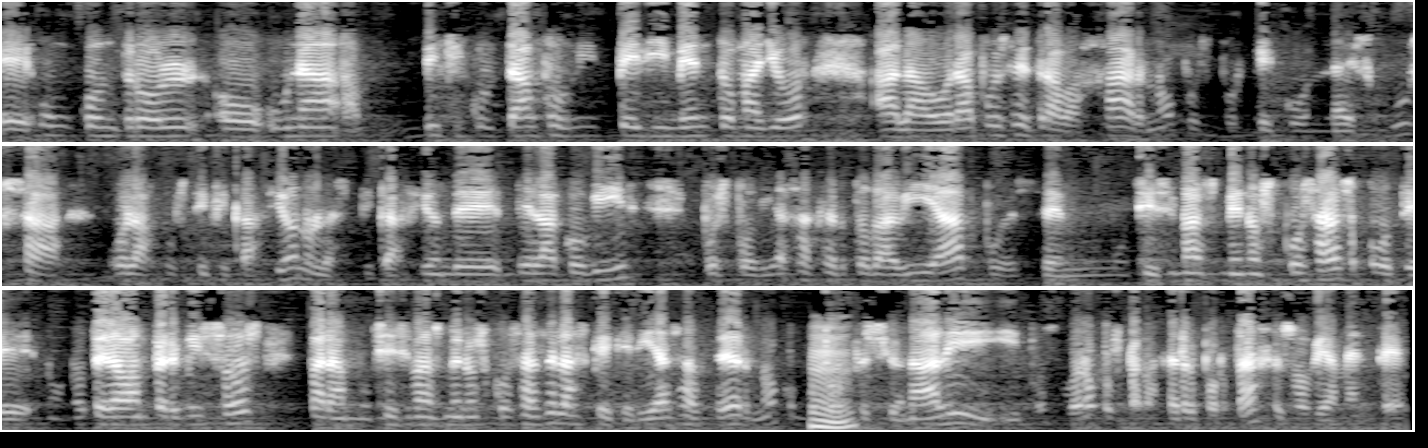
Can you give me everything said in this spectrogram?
eh, un control o una dificultad o un impedimento mayor a la hora pues de trabajar, ¿no? Pues porque con la excusa o la justificación o la explicación de, la COVID, pues podías hacer todavía pues muchísimas menos cosas o te, no te daban permisos para muchísimas menos cosas de las que querías hacer, ¿no? Como hmm. profesional y, y, pues bueno, pues para hacer reportajes, obviamente.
